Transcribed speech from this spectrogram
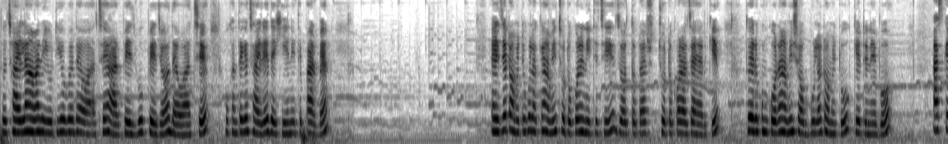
তো চাইলে আমার ইউটিউবে দেওয়া আছে আর ফেসবুক পেজও দেওয়া আছে। ওখান থেকে চাইলে দেখিয়ে নিতে পারবেন। এই যে টমেটোগুলোকে আমি ছোট করে নিতেছি, যতটা ছোট করা যায় আর কি। তো এরকম করে আমি সবগুলো টমেটো কেটে নেব। আজকে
